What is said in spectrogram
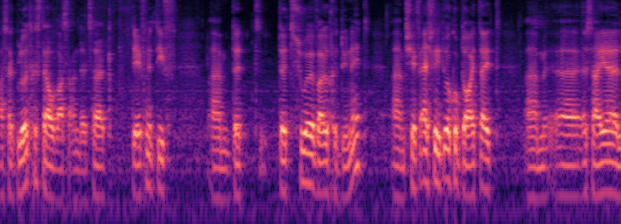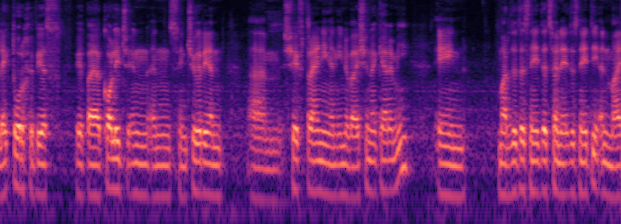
as ek blootgestel was aan dit, sou ek definitief um dit dit so wou gedoen het. Um chef Ashley het ook op daai tyd um uh is hy 'n lektor gewees weet by 'n college in in Centurion um chef training and innovation academy en maar dit is net dit sou net dit is net nie in my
